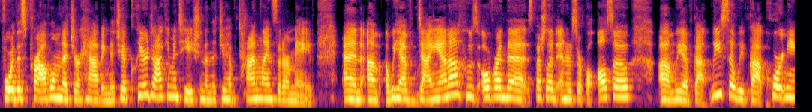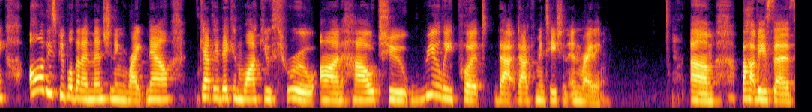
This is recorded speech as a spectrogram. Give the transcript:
for this problem that you're having, that you have clear documentation and that you have timelines that are made. And um, we have Diana, who's over in the special ed inner circle. Also, um, we have got Lisa, we've got Courtney, all of these people that I'm mentioning right now. Kathy, they can walk you through on how to really put that documentation in writing. Um, Bobby says,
